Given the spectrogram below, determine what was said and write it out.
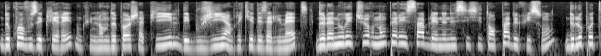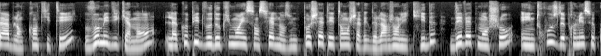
de quoi vous éclairer, donc une lampe de poche à pile, des bougies, un briquet, des allumettes, de la nourriture non périssable et ne nécessitant pas de cuisson, de l'eau potable en quantité, vos médicaments, la copie de vos documents essentiels dans une pochette étanche avec de l'argent liquide, des vêtements chauds et une trousse de premier secours.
